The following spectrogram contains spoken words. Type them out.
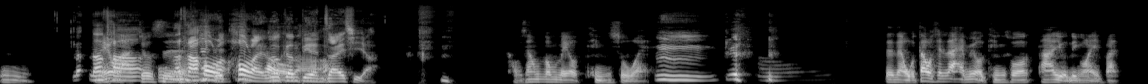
嗯，那那他就是那他后来后来有没有跟别人在一起啊？好像都没有听说哎。嗯，真的，我到现在还没有听说他有另外一半。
